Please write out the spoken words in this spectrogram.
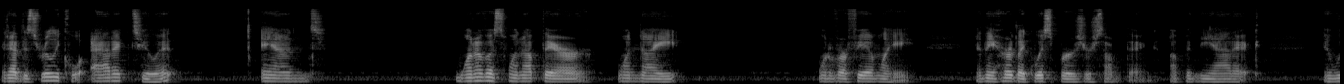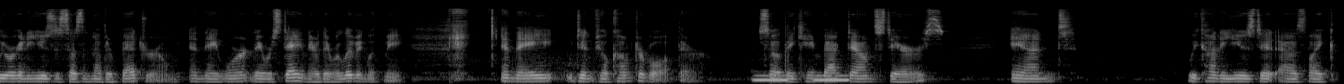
it had this really cool attic to it. And one of us went up there one night, one of our family, and they heard like whispers or something up in the attic. And we were going to use this as another bedroom. And they weren't, they were staying there, they were living with me. And they didn't feel comfortable up there. Mm-hmm. So they came back mm-hmm. downstairs and we kind of used it as like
